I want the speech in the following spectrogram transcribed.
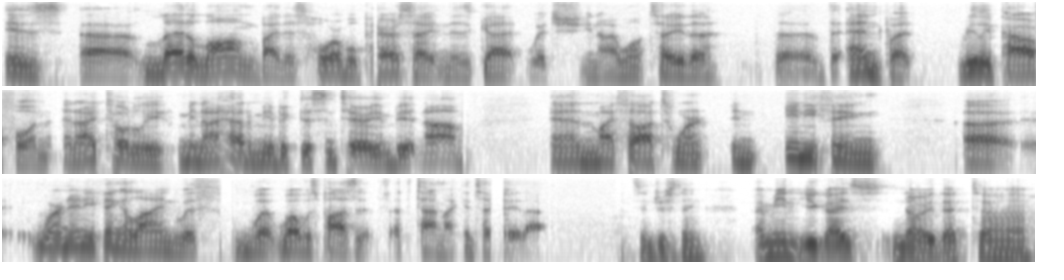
is uh, led along by this horrible parasite in his gut, which you know I won't tell you the the, the end, but really powerful. And, and I totally, I mean, I had amoebic dysentery in Vietnam, and my thoughts weren't in anything, uh, weren't anything aligned with what, what was positive at the time. I can tell you that. It's interesting. I mean, you guys know that uh,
